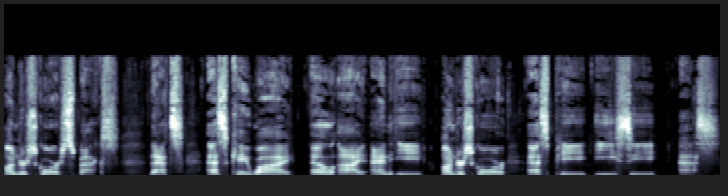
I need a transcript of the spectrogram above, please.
underscore specs. That's S K Y L I N E underscore S P E C S.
